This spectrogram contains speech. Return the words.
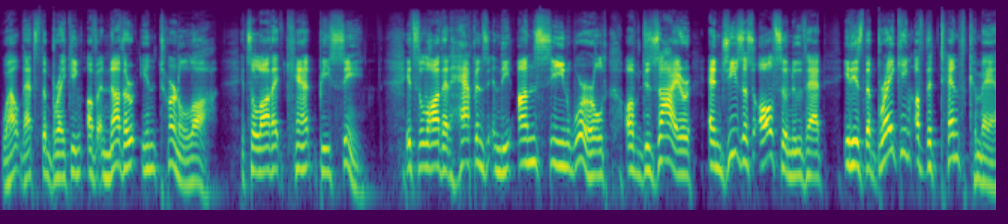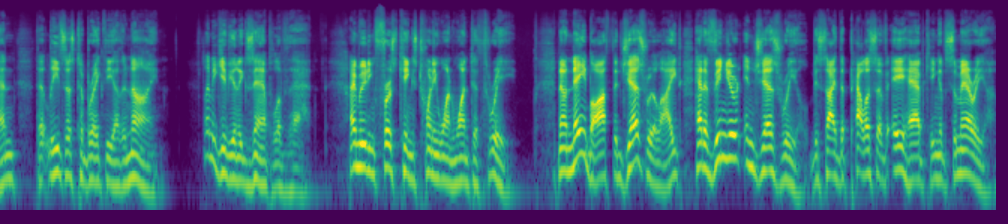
Well, that's the breaking of another internal law. It's a law that can't be seen. It's a law that happens in the unseen world of desire, and Jesus also knew that it is the breaking of the tenth command that leads us to break the other nine. Let me give you an example of that. I'm reading 1 Kings 21 1 to 3. Now, Naboth the Jezreelite had a vineyard in Jezreel, beside the palace of Ahab, king of Samaria.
